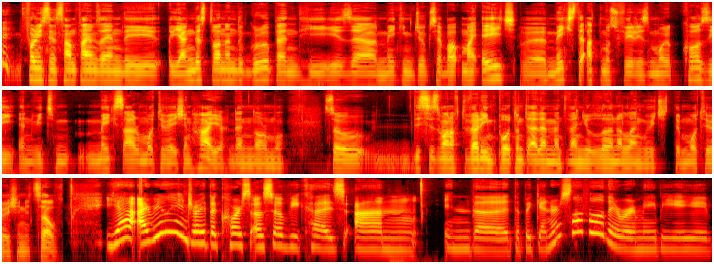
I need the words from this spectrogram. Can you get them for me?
for instance sometimes i am the youngest one in the group and he is uh, making jokes about my age uh, makes the atmosphere is more cozy and which m- makes our motivation higher than normal. So this is one of the very important element when you learn a language the motivation itself. Yeah, I really enjoyed the course also because um, in the the beginners level there were maybe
